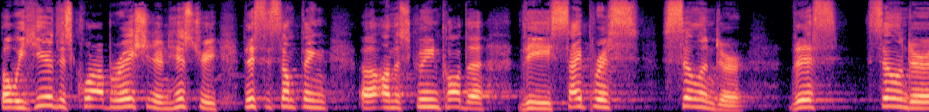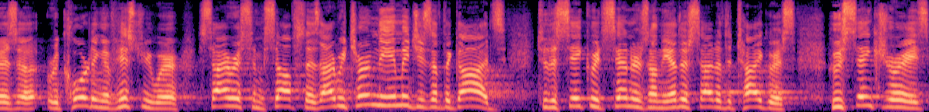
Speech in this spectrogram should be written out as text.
but we hear this corroboration in history. This is something uh, on the screen called the, the Cyrus cylinder. This cylinder is a recording of history where Cyrus himself says, I return the images of the gods to the sacred centers on the other side of the Tigris, whose sanctuaries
